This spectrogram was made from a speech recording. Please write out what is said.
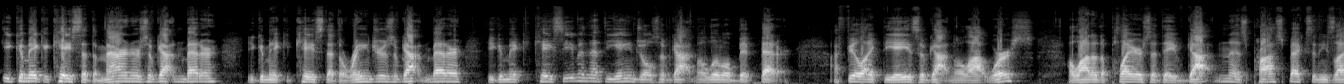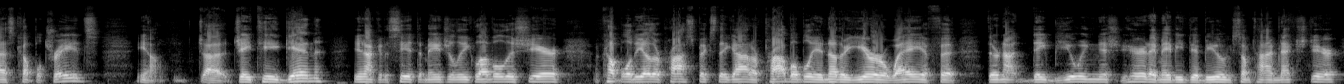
you can make a case that the Mariners have gotten better. You can make a case that the Rangers have gotten better. You can make a case even that the Angels have gotten a little bit better. I feel like the A's have gotten a lot worse. A lot of the players that they've gotten as prospects in these last couple trades, you know, uh, JT again, you're not going to see at the major league level this year. A couple of the other prospects they got are probably another year away. If uh, they're not debuting this year, they may be debuting sometime next year.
